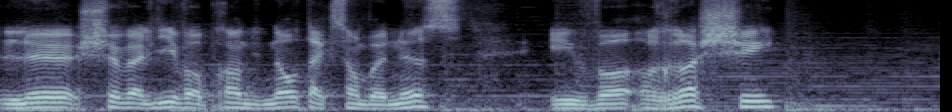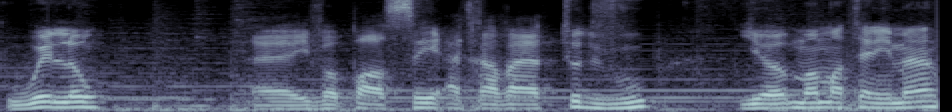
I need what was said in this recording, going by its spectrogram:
le chevalier va prendre une autre action bonus et va rusher Willow. Euh, il va passer à travers toutes vous. Il y a momentanément,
